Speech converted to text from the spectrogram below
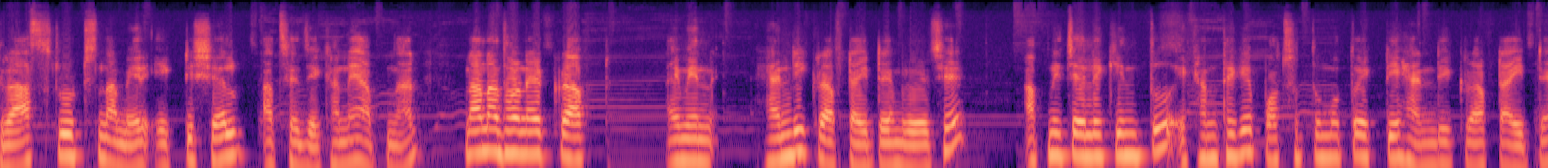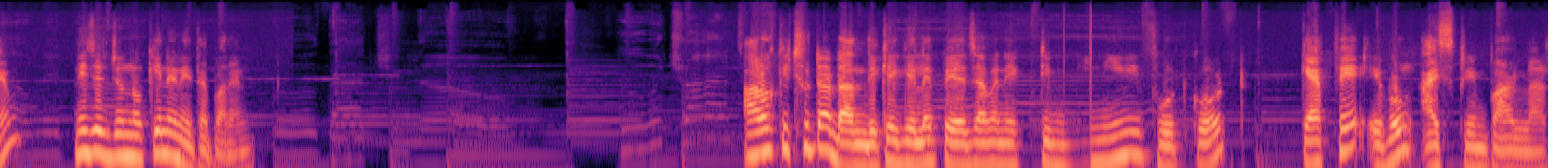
গ্রাস রুটস নামের একটি শেলফ আছে, যেখানে আপনার নানা ধরনের craft I mean handicraft item রয়েছে। আপনি চাইলে কিন্তু এখান থেকে পছন্দ মতো একটি হ্যান্ডিক্রাফট আইটেম নিজের জন্য কিনে নিতে পারেন। আরও কিছুটা ডান দিকে গেলে পেয়ে যাবেন একটি মিনি ফুড কোর্ট ক্যাফে এবং আইসক্রিম পার্লার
